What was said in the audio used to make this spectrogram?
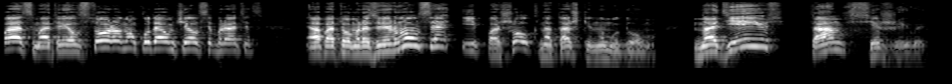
посмотрел в сторону, куда умчался братец, а потом развернулся и пошел к Наташкиному дому. Надеюсь, там все живы.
